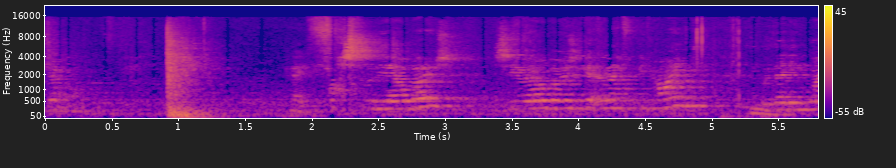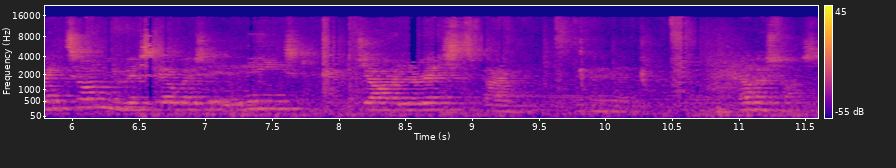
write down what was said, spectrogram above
Jump. Okay, thrust with the elbows. See your elbows are getting left behind. Hmm. With any weight on, your wrist elbows hitting the knees, jarring the wrists, bang. Okay, go. Elbows fast.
